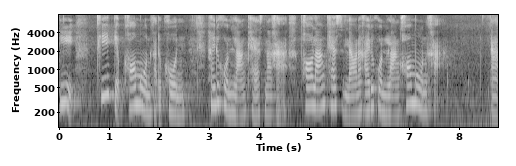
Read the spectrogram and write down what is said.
ที่ที่เก็บข้อมูลค่ะทุกคน ให้ทุกคนล้างแคสนะคะ พอล้างแคสเสร็จแล้วนะคะให้ทุกคนล้างข้อมูลค่ะอ่า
